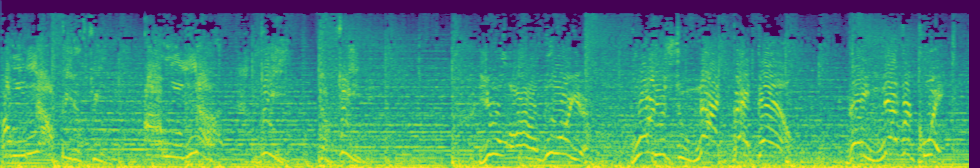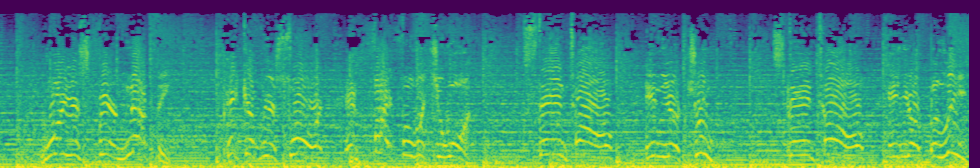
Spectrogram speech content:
I will not be defeated. Defeated. You are a warrior. Warriors do not back down. They never quit. Warriors fear nothing. Pick up your sword and fight for what you want. Stand tall in your truth. Stand tall in your belief.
